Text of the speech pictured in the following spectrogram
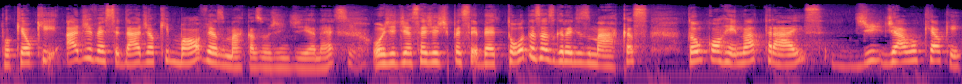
Porque é o que a diversidade é o que move as marcas hoje em dia, né? Sim. Hoje em dia, se a gente perceber, todas as grandes marcas estão correndo atrás de, de algo que é o quê?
